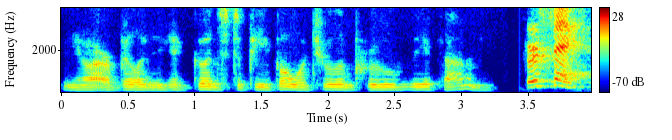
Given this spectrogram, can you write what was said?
you know our ability to get goods to people, which will improve the economy. Perfect.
